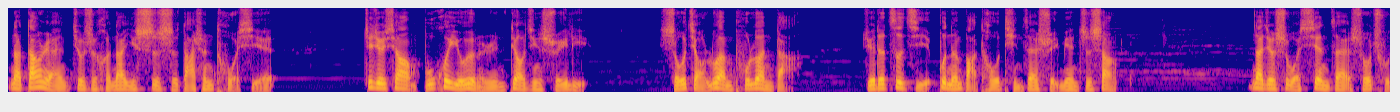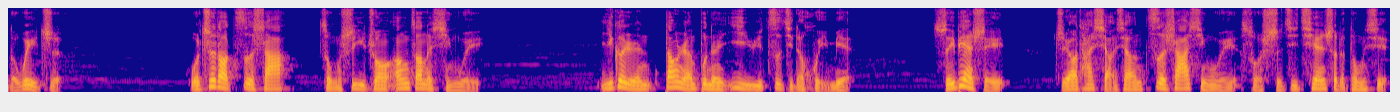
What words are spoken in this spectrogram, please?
那当然就是和那一事实达成妥协。这就像不会游泳的人掉进水里。手脚乱扑乱打，觉得自己不能把头挺在水面之上，那就是我现在所处的位置。我知道自杀总是一桩肮脏的行为。一个人当然不能抑郁自己的毁灭。随便谁，只要他想象自杀行为所实际牵涉的东西，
